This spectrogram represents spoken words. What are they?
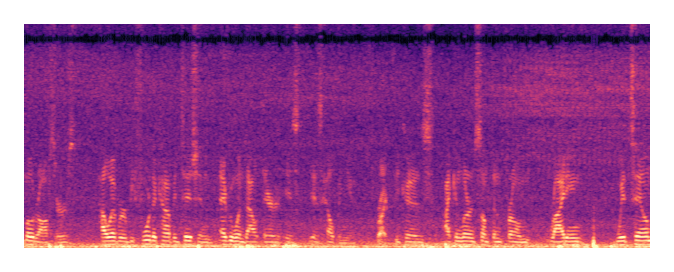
motor officers. However, before the competition, everyone's out there is is helping you Right. because I can learn something from riding with Tim.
